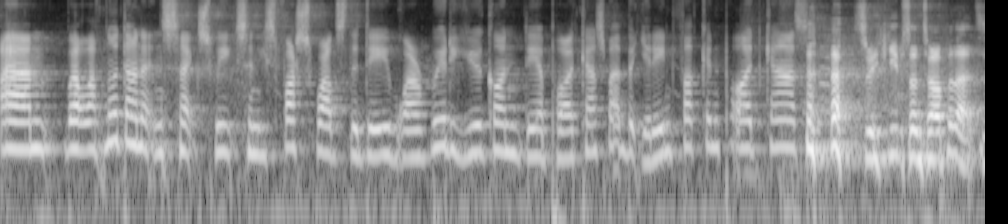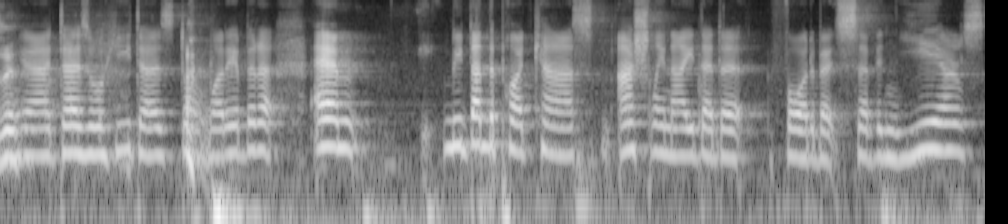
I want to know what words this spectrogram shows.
Um, well, I've not done it in six weeks, and his first words the day were, "Where are you going to do a podcast?" What about your own fucking podcast? so he keeps on top of that, does he? Yeah, it does. Oh, he does. Don't worry about it. Um, we did the podcast. Ashley and I did it for about seven years.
